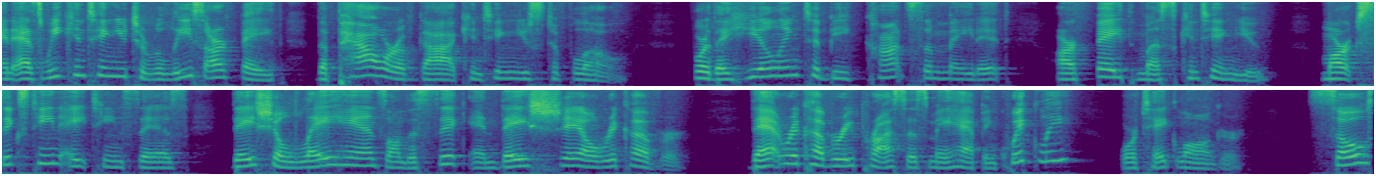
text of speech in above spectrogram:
And as we continue to release our faith, the power of God continues to flow. For the healing to be consummated, our faith must continue. Mark 16, 18 says, They shall lay hands on the sick and they shall recover. That recovery process may happen quickly or take longer. So,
